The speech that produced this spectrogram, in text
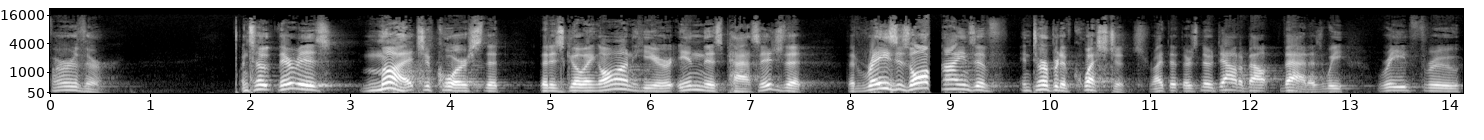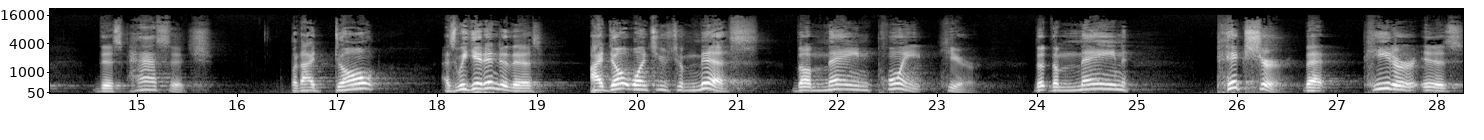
further. And so there is much, of course, that, that is going on here in this passage that, that raises all kinds of interpretive questions, right? That there's no doubt about that as we read through this passage. But I don't, as we get into this, I don't want you to miss the main point here, the, the main picture that Peter is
